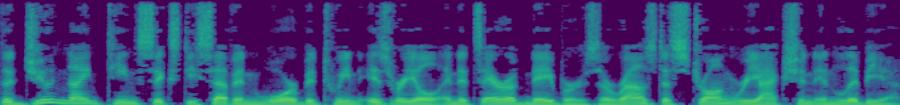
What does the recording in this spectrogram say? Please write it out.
The June 1967 war between Israel and its Arab neighbors aroused a strong reaction in Libya,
